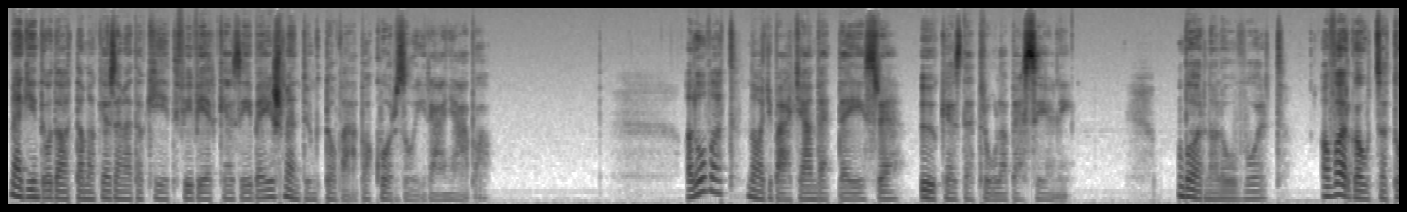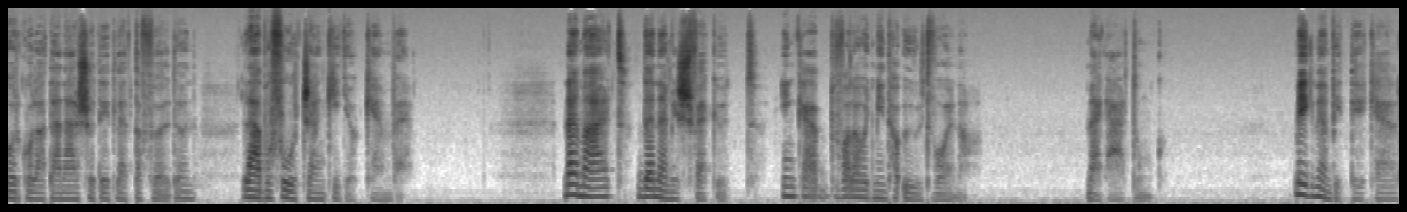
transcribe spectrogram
Megint odaadtam a kezemet a két fivér kezébe, és mentünk tovább a korzó irányába. A lovat nagybátyám vette észre, ő kezdett róla beszélni. Barna ló volt. A Varga utca torkolatánál sötét lett a földön, lába furcsán kigyökkenve. Nem állt, de nem is feküdt, inkább valahogy, mintha ült volna. Megálltunk. Még nem vitték el,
